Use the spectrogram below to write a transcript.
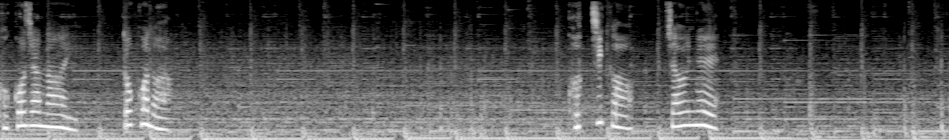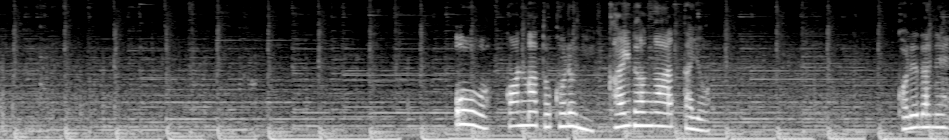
ここじゃない。どこだ？こっちか。ちゃうね。おお、こんなところに階段があったよ。これだね。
